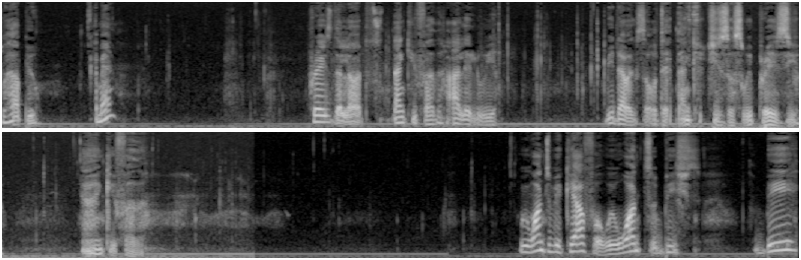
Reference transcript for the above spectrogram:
to help you. Amen. Praise the Lord. Thank you, Father. Hallelujah. Be thou exalted. Thank you, Jesus. We praise you. Thank you, Father. We want to be careful. We want to be be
